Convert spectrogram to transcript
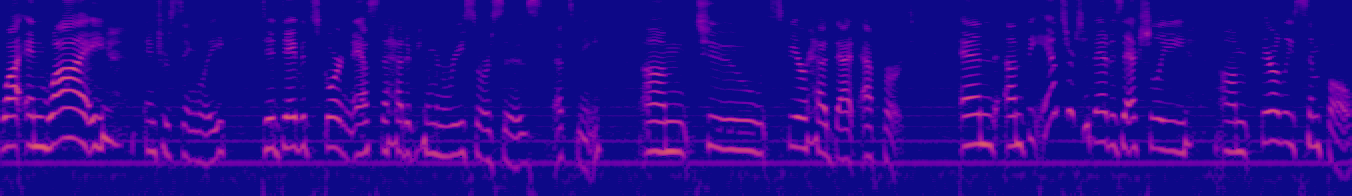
Why, and why, interestingly, did David Skorton ask the head of human resources, that's me, um, to spearhead that effort? And um, the answer to that is actually um, fairly simple.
